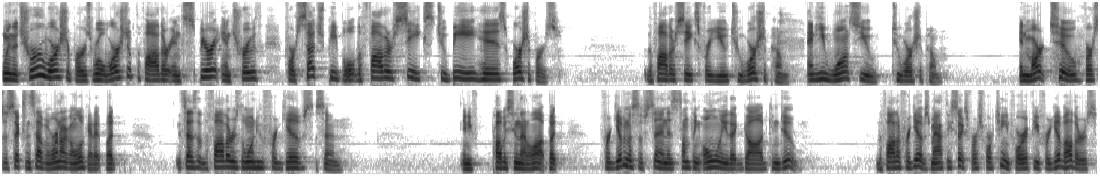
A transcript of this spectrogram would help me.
when the true worshipers will worship the Father in spirit and truth. For such people, the Father seeks to be his worshipers. The Father seeks for you to worship him, and he wants you to worship him. In Mark 2, verses 6 and 7, we're not going to look at it, but it says that the Father is the one who forgives sin. And you've probably seen that a lot, but forgiveness of sin is something only that God can do. The Father forgives, Matthew 6, verse 14. For if you forgive others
